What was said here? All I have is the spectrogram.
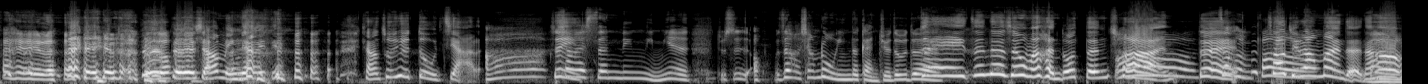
太黑了，太黑了。对对，想要明亮一点，想要出去度假了啊！所以在森林里面，就是哦，我知道好像露营的感觉，对不对？对，真的。所以我们很多灯串，对，超级浪漫的。然后。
